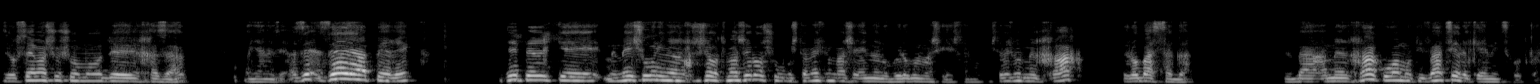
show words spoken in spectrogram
זה עושה משהו שהוא מאוד uh, חזק בעניין הזה. אז זה, זה היה הפרק, זה פרק uh, ממי שוב, אני חושב שהעוצמה שלו, שהוא משתמש במה שאין לנו ולא במה שיש לנו. משתמש במרחק ולא בהשגה. והמרחק הוא המוטיבציה לקיים מצוות כאן.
